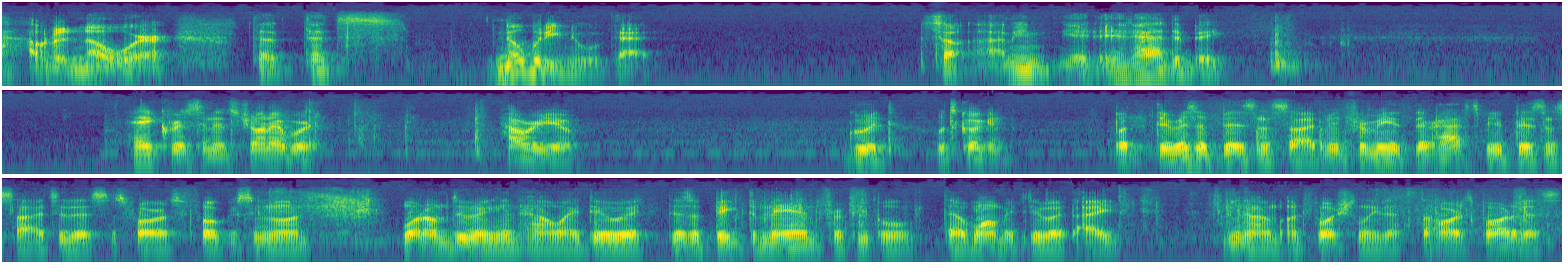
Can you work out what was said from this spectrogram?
out of nowhere. That that's nobody knew of that. So I mean, it, it had to be. Hey, Kristen, it's John Edward. How are you? Good. What's cooking? But there is a business side. I mean, for me, there has to be a business side to this as far as focusing on what I'm doing and how I do it. There's a big demand for people that want me to do it. I, you know, unfortunately, that's the hardest part of this.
